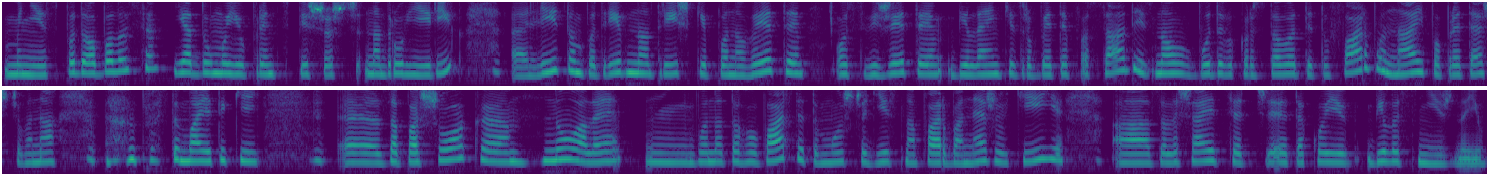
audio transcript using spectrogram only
мені сподобалося. Я думаю, в принципі, що на другий рік е, літом потрібно трішки поновити, освіжити біленькі, зробити фасади і знову буду використовувати ту фарбу, навіть попри те, що вона просто має такий е, запашок. Ну, але воно того варте, тому що дійсно фарба не жовтіє, а залишається такою білосніжною.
